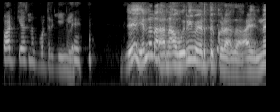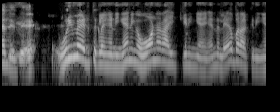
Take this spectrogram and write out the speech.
பாட்காஸ்ட்னு போட்டிருக்கீங்களே? ஏய் என்னடா நான் உரிமை எடுத்துக்க கூடாதா என்னது இது? உரிமை எடுத்துக்கலங்க நீங்க நீங்க ஓனர் ஆக்கிக்கிறீங்க என்ன லேபர் ஆக்குறீங்க?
